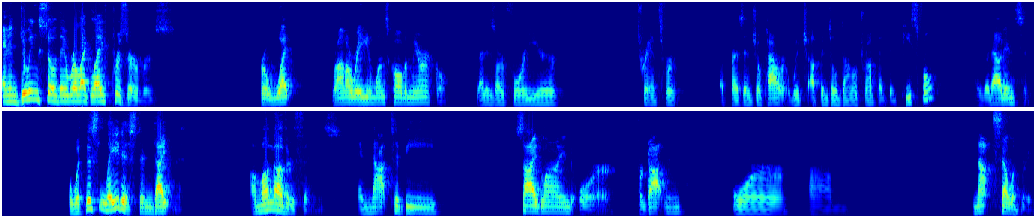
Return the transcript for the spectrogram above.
And in doing so, they were like life preservers for what Ronald Reagan once called a miracle. That is our four year transfer of presidential power, which up until Donald Trump had been peaceful and without incident. But with this latest indictment, among other things, and not to be sidelined or forgotten or um, not celebrated,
